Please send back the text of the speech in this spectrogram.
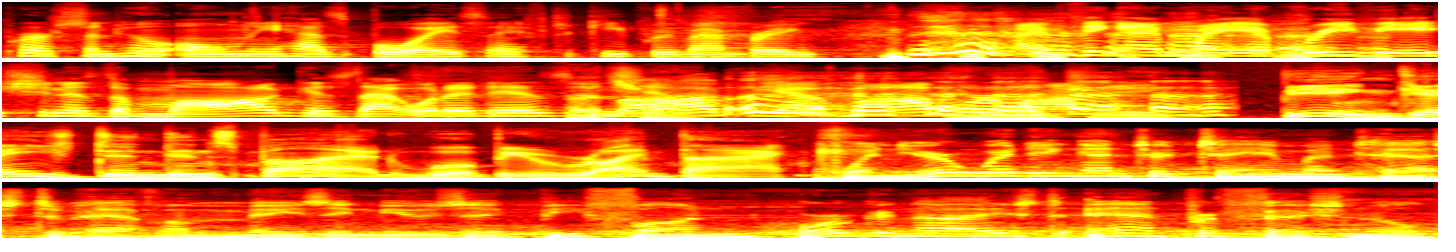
person who only has boys, I have to keep remembering. I think I, my abbreviation is the MOG. Is that what it is? That's MOG? right. Yeah, MOG or MOG. Be engaged and inspired. We'll be right back. When your wedding entertainment has to have amazing music, be fun, organized, and professional,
